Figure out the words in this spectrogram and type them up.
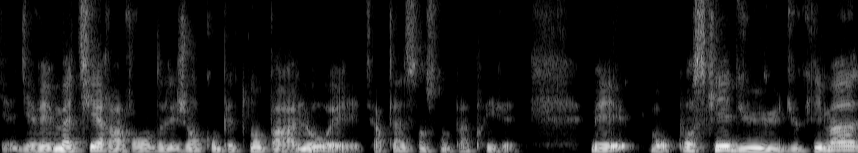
il y avait matière à rendre les gens complètement parano et certains ne s'en sont pas privés. Mais bon, pour ce qui est du, climat,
